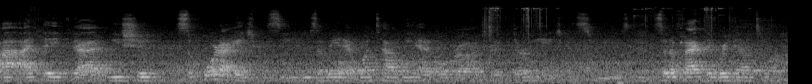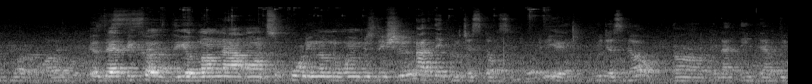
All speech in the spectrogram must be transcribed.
I, I think that we should support our HBCUs. I mean, at one time, we had over 130 HBCUs. So the fact that we're down to 101. Is that because the alumni aren't supporting them the way which they should? I think we just don't support it. Yeah. We just don't. Um, and I think that we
